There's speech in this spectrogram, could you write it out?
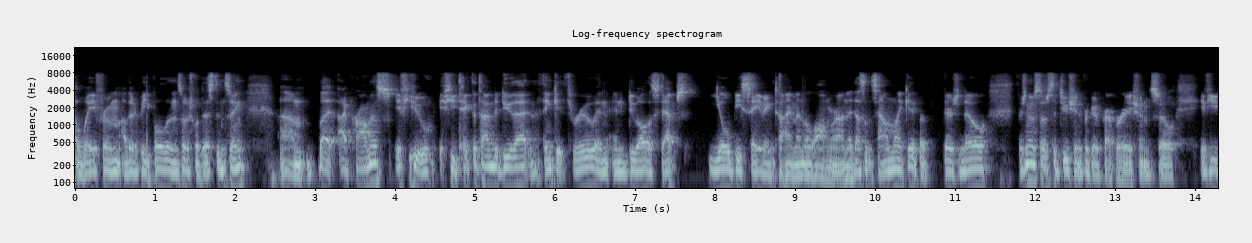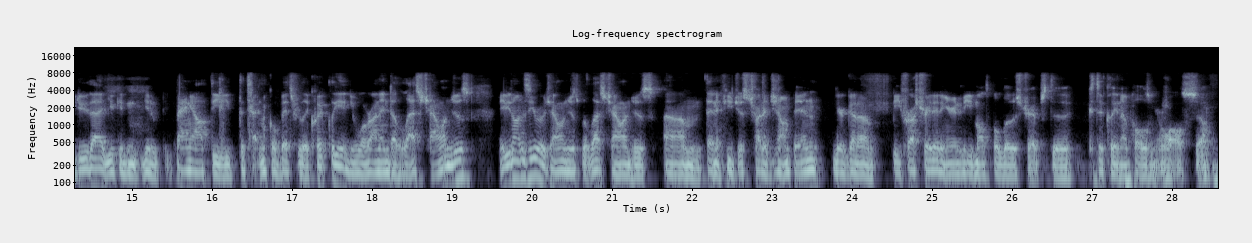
away from other people and social distancing. Um, but I promise if you if you take the time to do that and think it through and, and do all the steps, you'll be saving time in the long run. It doesn't sound like it, but there's no there's no substitution for good preparation. So if you do that, you can you know bang out the the technical bits really quickly, and you will run into less challenges. Maybe not zero challenges, but less challenges um, than if you just try to jump in. You're gonna be frustrated, and you're gonna need multiple Lowe's trips to to clean up holes in your walls. So.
